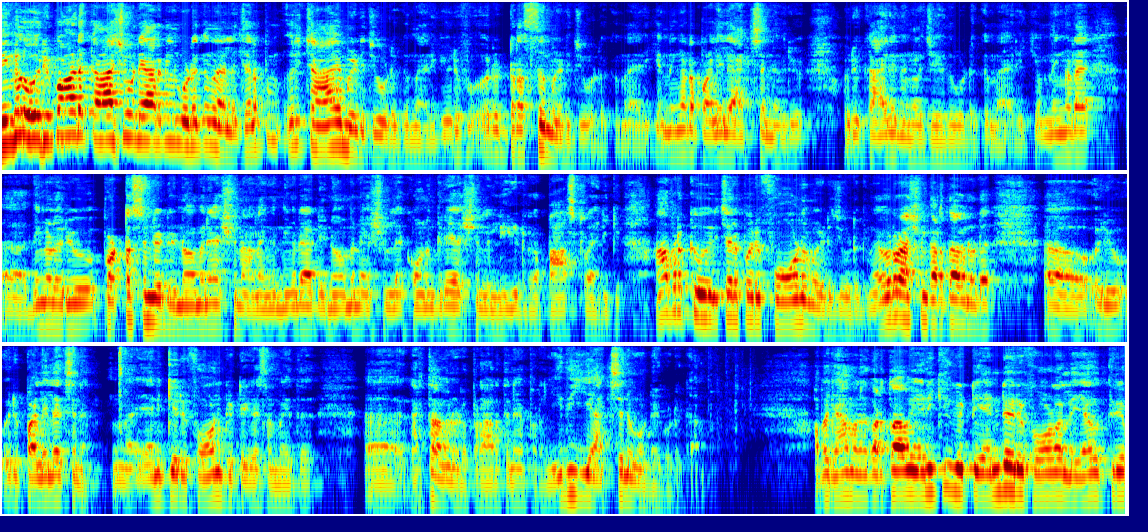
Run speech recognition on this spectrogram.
നിങ്ങൾ ഒരുപാട് കാശ് കൊണ്ട് ആർക്കെങ്കിലും കൊടുക്കുന്നതല്ല? ചിലപ്പം ഒരു ചായ മേടിച്ചു കൊടുക്കുന്നതായിരിക്കും ഒരു ഒരു ഡ്രസ്സ് മേടിച്ചു കൊടുക്കുന്നതായിരിക്കും. നിങ്ങളുടെ പള്ളിയിലെ അച്ഛന് ഒരു ഒരു കാര്യം നിങ്ങൾ ചെയ്തു കൊടുക്കുന്നതായിരിക്കും. നിങ്ങളുടെ നിങ്ങളൊരു പ്രൊട്ടസ്റ്റന്റ് ഡിനോമിനേഷൻ ആണെങ്കിൽ നിങ്ങളുടെ ആ ഡിനോമിനേഷനിലെ കോൺഗ്രേഷനിലെ ലീഡർ പാസ്റ്റർ ആയിരിക്കും. അവർക്ക് ചിലപ്പോൾ ഒരു ഫോൺ മേടിച്ചു കൊടുക്കുന്നത്. ഒരു പ്രാവശ്യം കർത്താവിനോട് ഒരു ഒരു പള്ളിയിലച്ഛന് എനിക്കൊരു ഫോൺ കിട്ടിയ സമയത്ത് കർത്താവിനോട് പ്രാർത്ഥനയെ പറഞ്ഞു ഇത് ഈ അച്ഛനും കൊണ്ടുപോയി കൊടുക്കാം അപ്പോൾ ഞാൻ പറഞ്ഞു കർത്താവ് എനിക്ക് കിട്ടി എന്റെ ഒരു ഫോണല്ല ഞാൻ ഒത്തിരി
